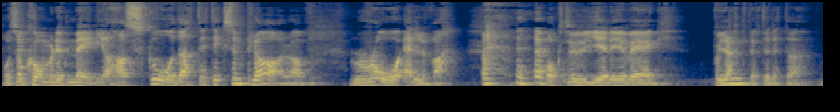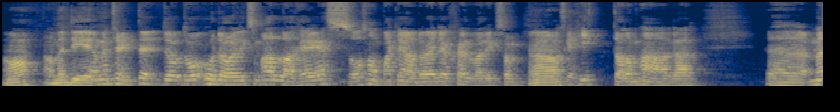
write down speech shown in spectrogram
Och så kommer det ett mejl. Jag har skådat ett exemplar av Raw 11. Och du ger dig iväg på jakt efter detta. Ja, ja men det... Ja men tänk det. Då, då, och då är liksom alla resor och sånt man kan göra. Då är det själva liksom... Ja. Man ska hitta de här... eh, men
